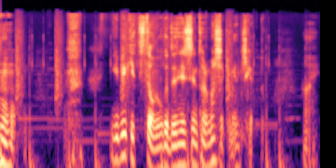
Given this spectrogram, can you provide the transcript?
の 行くべきって言ったら僕全然取れましたけ？どね、チケット。はい。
